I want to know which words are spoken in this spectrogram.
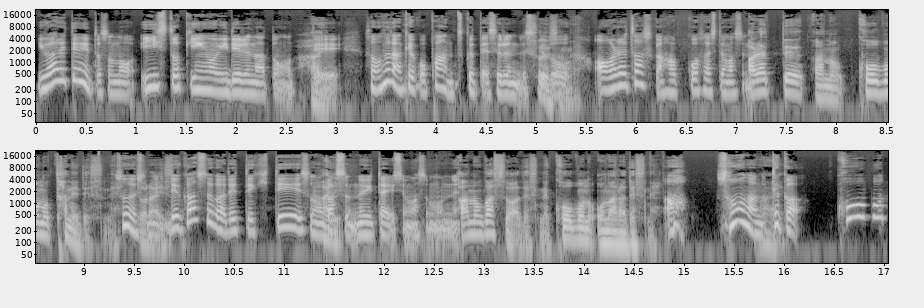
言われてみるとそのイースト菌を入れるなと思って、はい、その普段結構パン作ったりするんですけど、ね、あれ確かに発酵させてますね。あれってあの酵母の種ですねそうですね。でガスが出てきてそのガス抜いたりしますもんね、はい、あのガスはですね酵母のおならですね。あそうなんだ、はい、てか酵母っ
